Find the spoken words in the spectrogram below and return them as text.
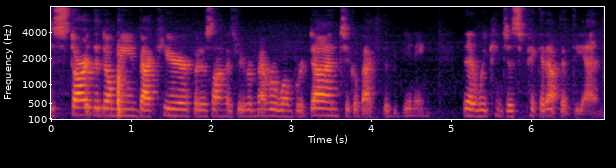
to start the domain back here, but as long as we remember when we're done to go back to the beginning, then we can just pick it up at the end.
